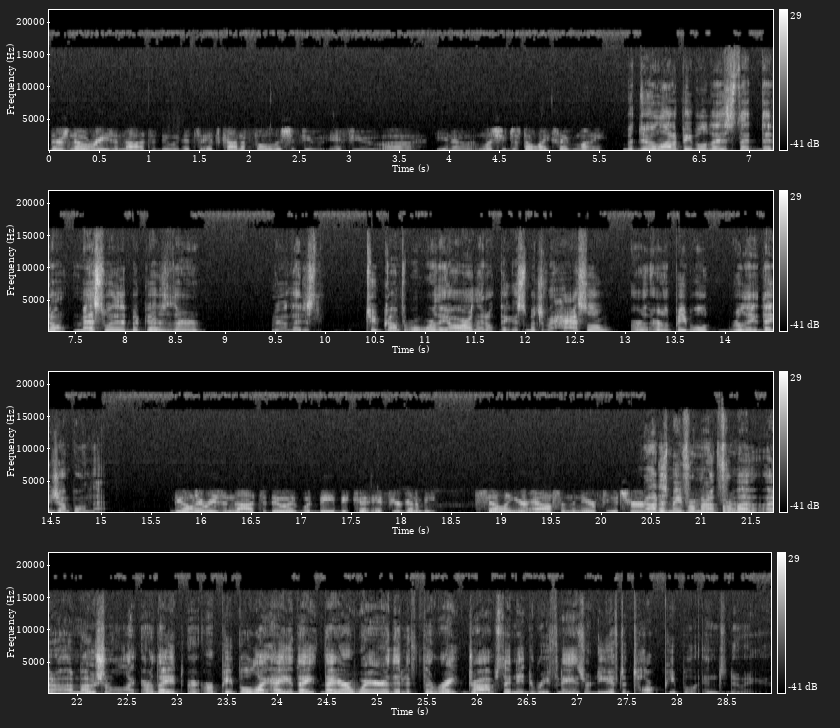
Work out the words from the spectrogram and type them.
there's no reason not to do it. It's it's kind of foolish if you if you uh, you know unless you just don't like saving money. But do a lot of people just that they don't mess with it because they're you know they just too comfortable where they are and they don't think it's so much of a hassle, or, or the people really they jump on that. The only reason not to do it would be because if you're going to be selling your house in the near future. No, I just mean from a from a, a emotional like are they are, are, people like hey they they are aware that if the rate drops they need to refinance or do you have to talk people into doing it?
